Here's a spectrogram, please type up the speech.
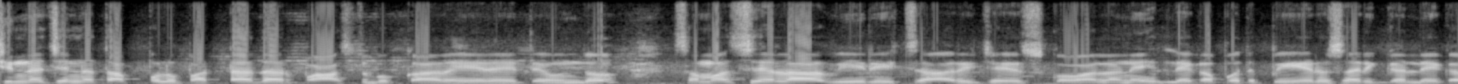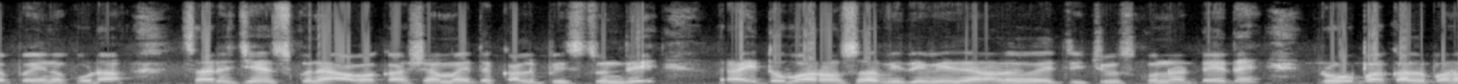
చిన్న చిన్న తప్పులు పట్టాదారు పాస్బుక్ ఏదైతే ఉందో సమస్యల వీరి సరి చేసుకోవాలని లేకపోతే పేరు సరిగ్గా లేకపోయినా కూడా సరి చేసుకునే అవకాశం అయితే కల్పిస్తుంది. రైతు భరోసా విధి విధానాలు అయితే చూసుకున్నట్టయితే రూపకల్పన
